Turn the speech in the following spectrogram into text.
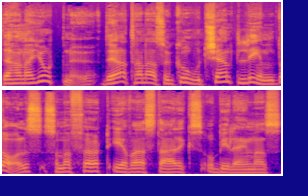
Det han har gjort nu, det är att han alltså godkänt Lindahls, som har fört Eva Starks och Bill Engmans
